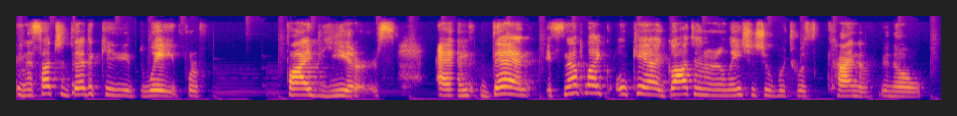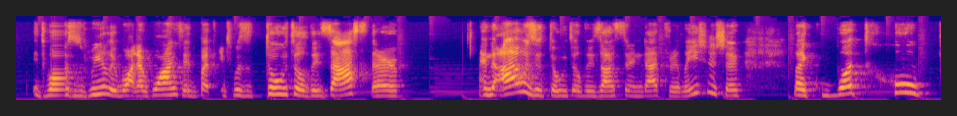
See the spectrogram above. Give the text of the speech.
in a such a dedicated way for five years and then it's not like okay i got in a relationship which was kind of you know it wasn't really what i wanted but it was a total disaster. And i was a total disaster in that relationship like what hope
